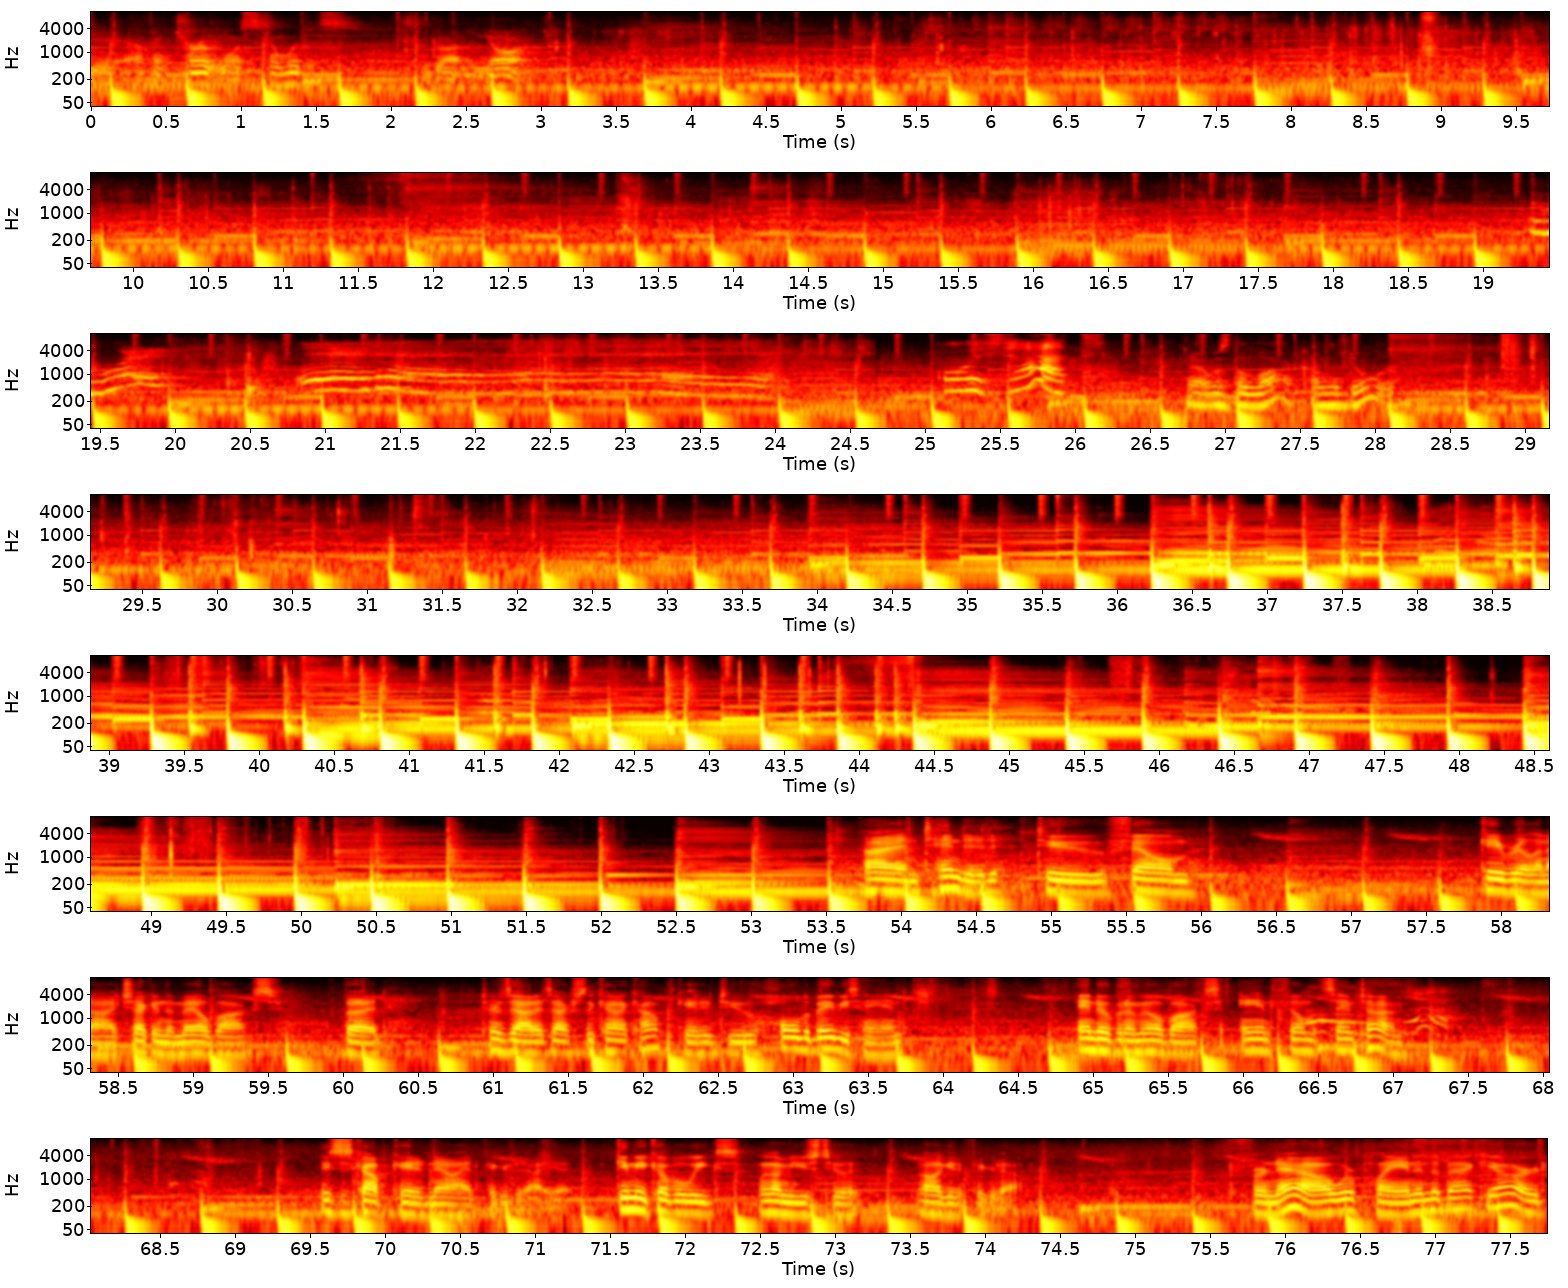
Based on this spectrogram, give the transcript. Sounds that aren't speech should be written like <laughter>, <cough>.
Yeah, I think Charlie wants to come with us. Let's go out in the yard. The lock on the door. I intended to film Gabriel and I checking the mailbox, but turns out it's actually kind of complicated to hold a baby's hand and open a mailbox and film at the same time. At least it's complicated now, I hadn't figured it out yet. Give me a couple weeks, when I'm used to it, I'll get it figured out. For now, we're playing in the backyard.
